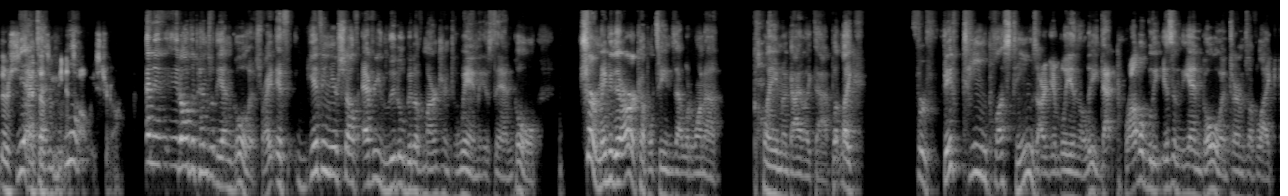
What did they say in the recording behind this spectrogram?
There's yeah, that doesn't mean well, it's always true and it, it, all depends what the end goal is, right? If giving yourself every little bit of margin to win is the end goal, sure, maybe there are a couple teams that would want to claim a guy like that. But like for 15 plus teams, arguably in the league, that probably isn't the end goal in terms of like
